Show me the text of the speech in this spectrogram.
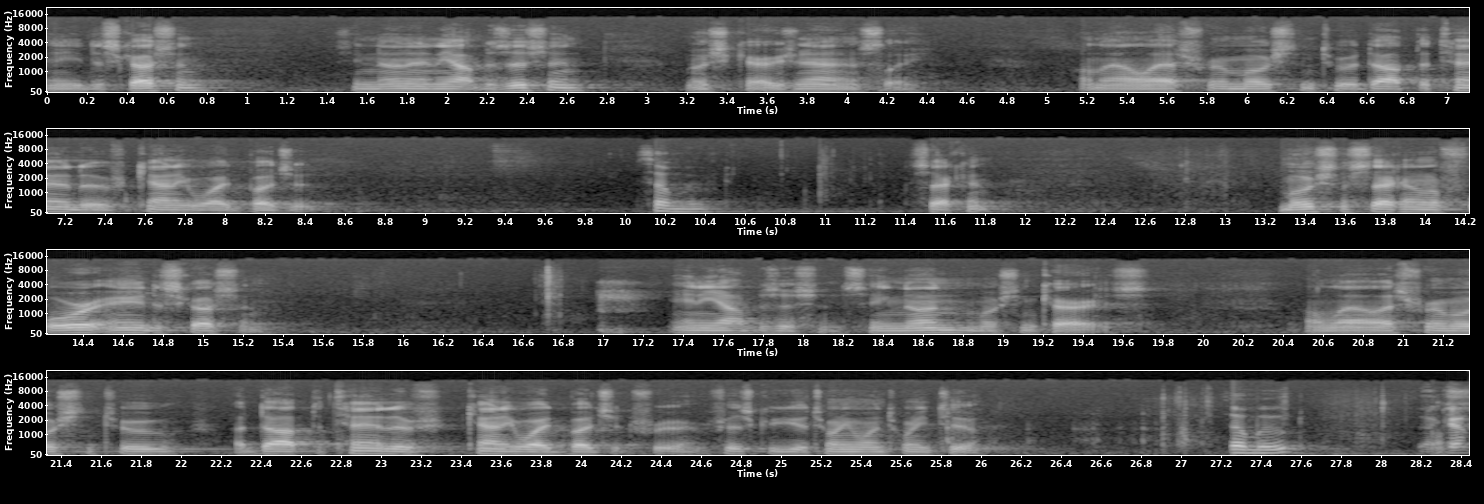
Any discussion? Seeing none, any opposition? Motion carries unanimously. I'll now ask for a motion to adopt the tentative countywide budget. So moved. Second. Motion, a second on the floor. Any discussion? Any opposition? Seeing none, motion carries. I'll now ask for a motion to adopt the tentative countywide budget for fiscal year 21-22. So moved. Second.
